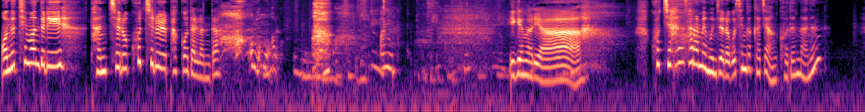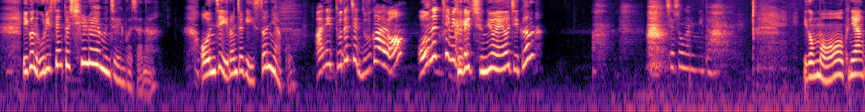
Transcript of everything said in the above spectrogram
어느 팀원들이 단체로 코치를 바꿔달란다. 어머, 아니, 이게 말이야. 코치 한 사람의 문제라고 생각하지 않거든, 나는? 이건 우리 센터 신뢰의 문제인 거잖아. 언제 이런 적이 있었냐고. 아니, 도대체 누가요? 어느 팀이 그게 그래... 중요해요, 지금? 죄송합니다. 이건 뭐, 그냥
